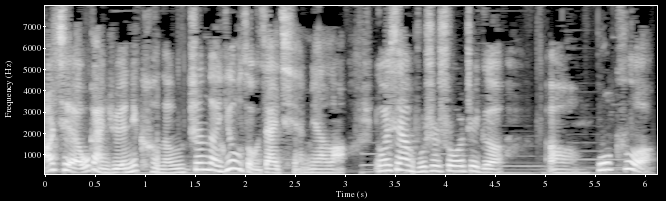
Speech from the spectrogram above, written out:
而且我感觉你可能真的又走在前面了，因为现在不是说这个，嗯，播客，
